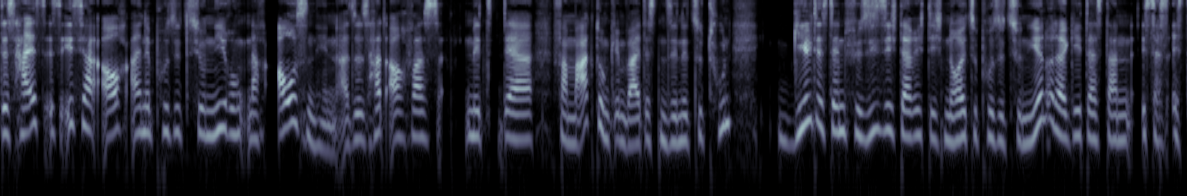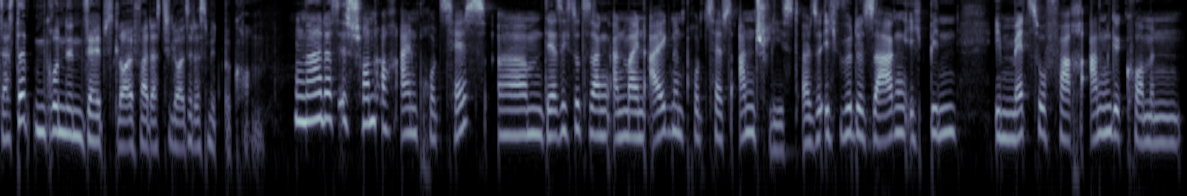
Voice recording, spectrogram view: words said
Das heißt, es ist ja auch eine Positionierung nach außen hin. Also es hat auch was mit der Vermarktung im weitesten Sinne zu tun. Gilt es denn für Sie, sich da richtig neu zu positionieren oder geht das dann, ist das, ist das im Grunde ein Selbstläufer, dass die Leute das mitbekommen? Na, das ist schon auch ein Prozess, ähm, der sich sozusagen an meinen eigenen Prozess anschließt. Also ich würde sagen, ich bin im Mezzofach angekommen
